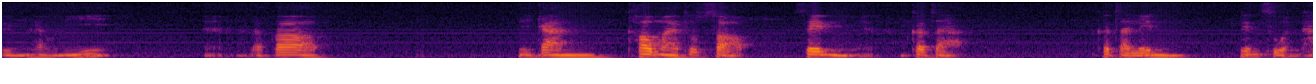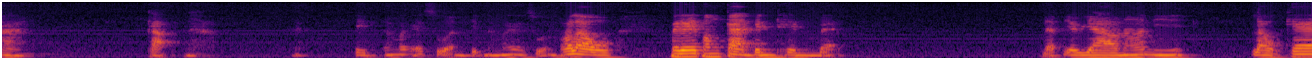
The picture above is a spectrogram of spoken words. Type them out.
ถึงแถวนี้ แล้วก็ มีการเข้ามาทดสอบเส้นก็จะก็จะเล่นเล่นส่วนทางกลับนะครับติดน้ำมันไอส่วนติดน้ำมันไอส่วน เพราะเราไม่ได้ต้องการเป็นเทนแบบ แบบยาวๆนะนี้ เราแค่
